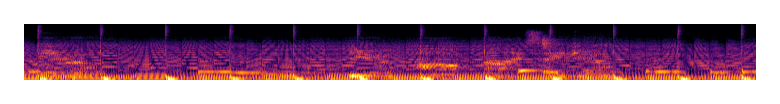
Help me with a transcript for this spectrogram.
You, you are my savior.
